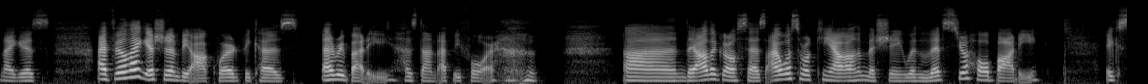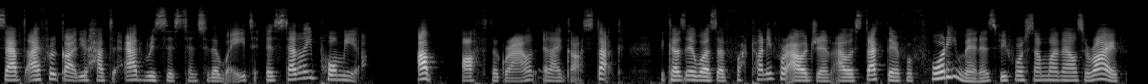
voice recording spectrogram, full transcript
Like it's, I feel like it shouldn't be awkward because everybody has done that before. and the other girl says, I was working out on the machine with lifts your whole body except I forgot you have to add resistance to the weight. It suddenly pulled me up off the ground and I got stuck. Because it was a 24 hour gym, I was stuck there for 40 minutes before someone else arrived.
